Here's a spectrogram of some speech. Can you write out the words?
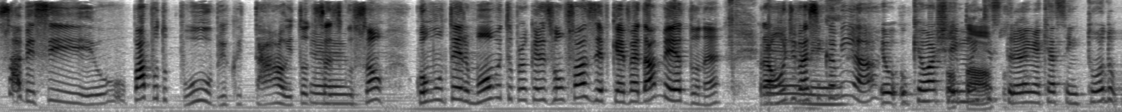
sabe, esse. O papo do público e tal, e toda essa É. discussão, como um termômetro para o que eles vão fazer, porque aí vai dar medo, né? Pra É, onde vai se encaminhar. Eu- o que eu achei Total. muito estranho é que, assim, todo.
